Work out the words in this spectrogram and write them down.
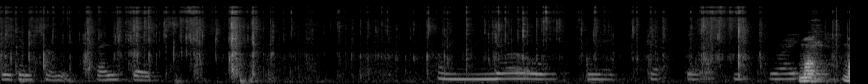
Give them some benefits. I know gonna get this right Malt, now.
